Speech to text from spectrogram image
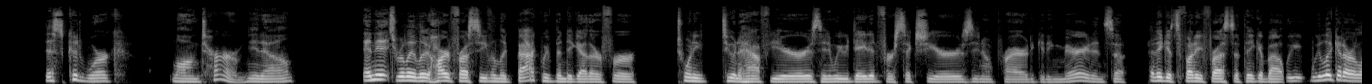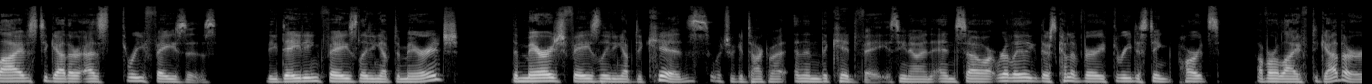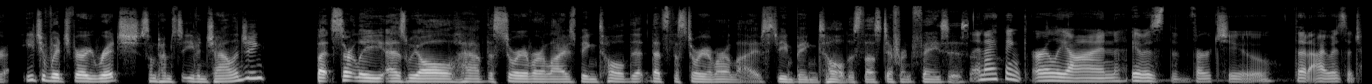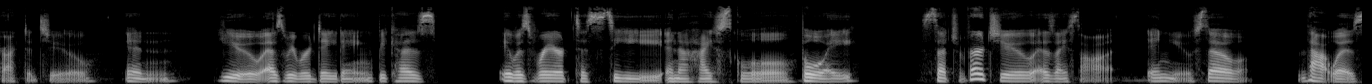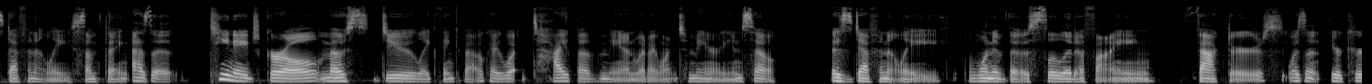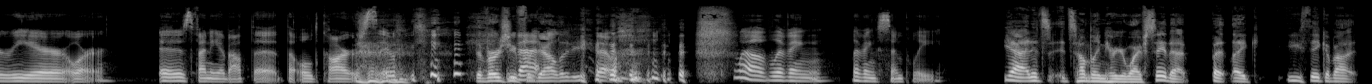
this could work long term, you know? And it's really really hard for us to even look back. We've been together for 22 and a half years and we dated for six years, you know, prior to getting married. And so I think it's funny for us to think about we, we look at our lives together as three phases the dating phase leading up to marriage, the marriage phase leading up to kids, which we could talk about, and then the kid phase, you know, and, and so really there's kind of very three distinct parts of our life together, each of which very rich, sometimes even challenging. But certainly, as we all have the story of our lives being told, that that's the story of our lives being being told. Is those different phases. And I think early on, it was the virtue that I was attracted to in you as we were dating because it was rare to see in a high school boy such virtue as I saw in you. So that was definitely something as a teenage girl most do like think about okay what type of man would i want to marry and so is definitely one of those solidifying factors. It wasn't your career or it is funny about the the old cars. The virtue That- frugality. that- well, living living simply. yeah, and it's it's humbling to hear your wife say that. But like you think about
